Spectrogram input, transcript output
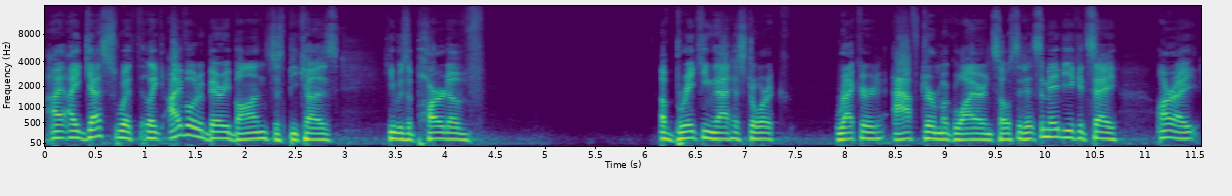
I, I guess with like I voted Barry Bonds just because he was a part of of breaking that historic record after McGwire and Sosa did. So maybe you could say, all right,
